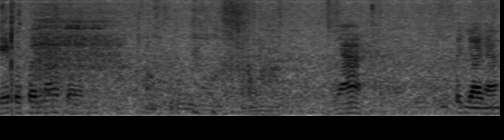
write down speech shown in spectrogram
Ghép vào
